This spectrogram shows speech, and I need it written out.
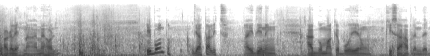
para que les nade mejor. Y punto ya está listo. Ahí tienen algo más que pudieron quizás aprender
